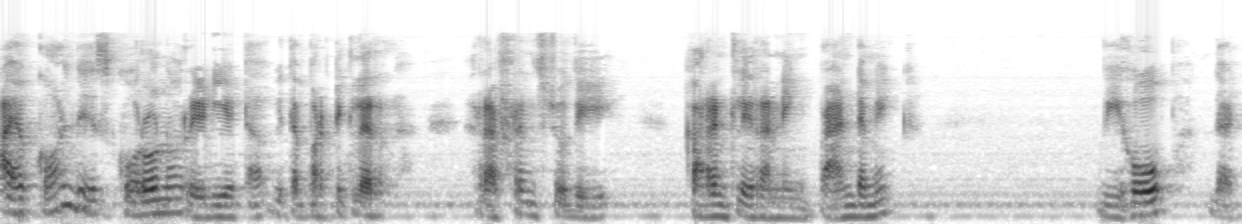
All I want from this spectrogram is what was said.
I have called this Corona Radiata with a particular reference to the currently running pandemic. We hope that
